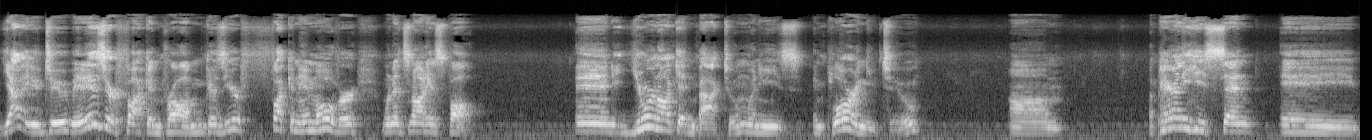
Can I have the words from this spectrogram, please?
yeah, YouTube, it is your fucking problem because you're fucking him over when it's not his fault. And you're not getting back to him when he's imploring you to. Um, apparently, he sent a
